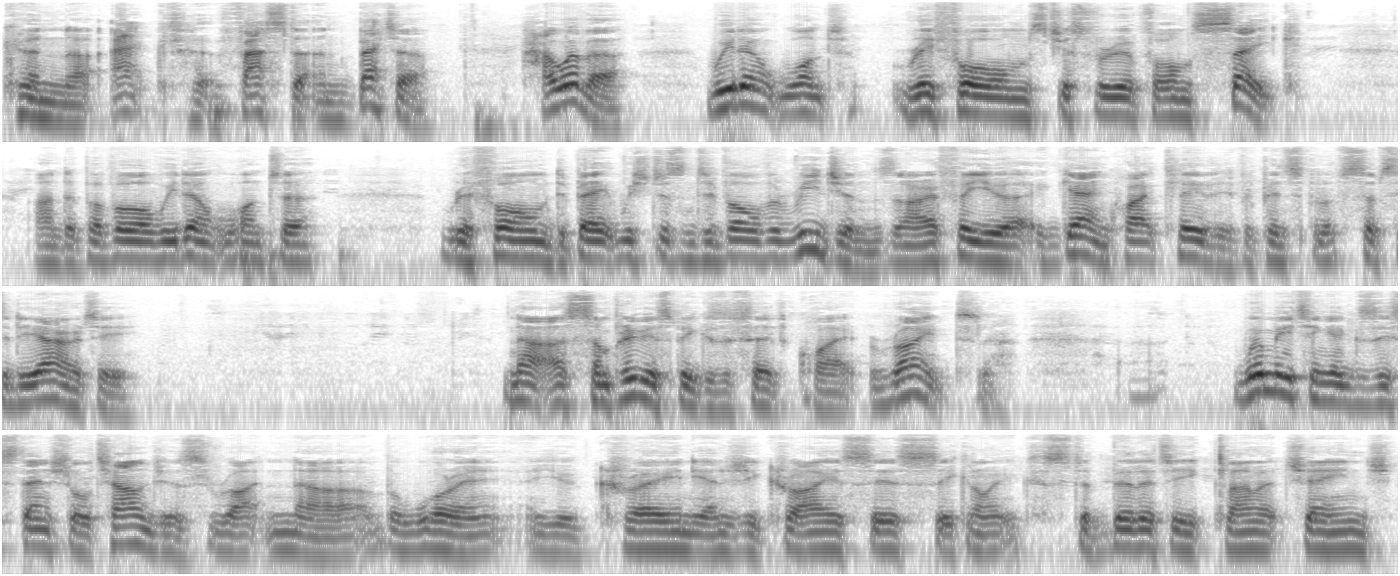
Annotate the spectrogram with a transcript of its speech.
can uh, act faster and better. However, we don't want reforms just for reform's sake. And above all, we don't want a reform debate which doesn't involve the regions. And I refer you again quite clearly to the principle of subsidiarity. Now, as some previous speakers have said quite right, we're meeting existential challenges right now the war in Ukraine, the energy crisis, economic stability, climate change.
